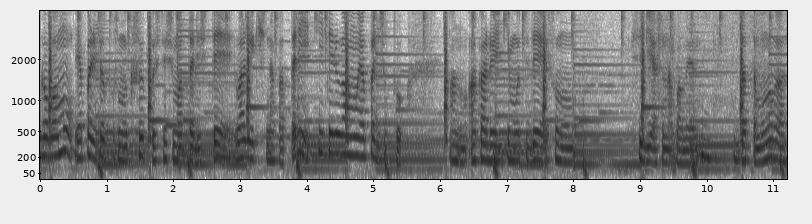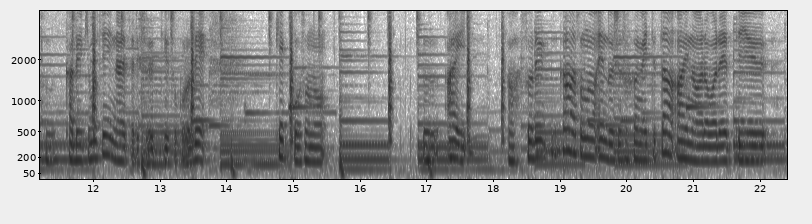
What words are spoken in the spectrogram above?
側もやっぱりちょっとそのクスッとしてしまったりして悪い気しなかったり聞いてる側もやっぱりちょっとあの明るい気持ちでそのシリアスな場面だったものがその軽い気持ちになれたりするっていうところで結構そのうん、愛あそれがその遠藤周作さんが言ってた愛の表れっていう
